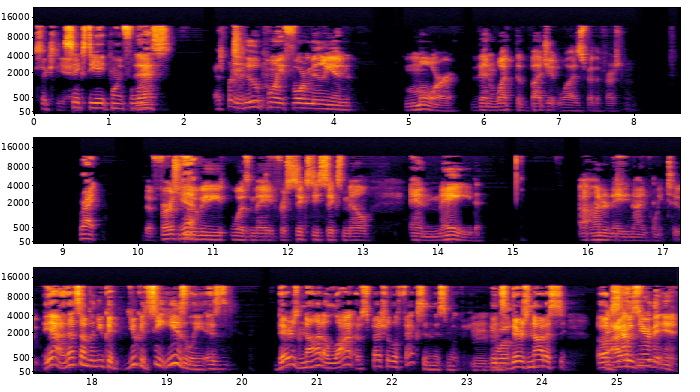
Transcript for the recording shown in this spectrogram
sixty eight. sixty-eight point four. That's That's pretty. two point four million more than what the budget was for the first movie. Right. The first Yeah. movie was made for 66 mil and made 189.2. Yeah, and that's something you could you could see easily. Is there's not a lot of special effects in this movie. Mhm. It's Well- there's not a. s- Uh, Except I was near the end,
